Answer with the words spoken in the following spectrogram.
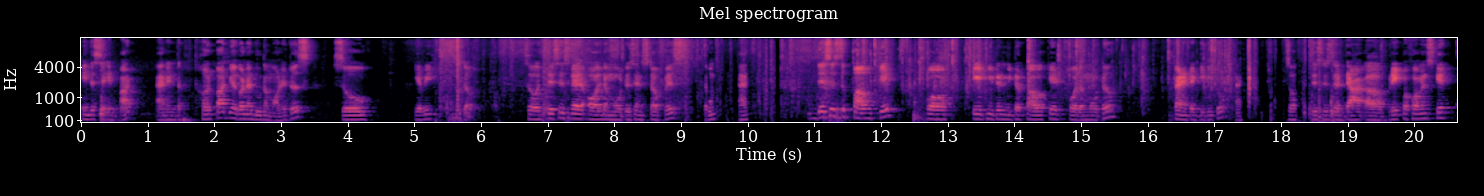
in the second part and in the third part we are gonna do the monitors. So here we go. So this is where all the motors and stuff is. And this is the power kit for 8 newton meter power kit for the motor Fanatec DD Pro so this is the uh, brake performance kit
